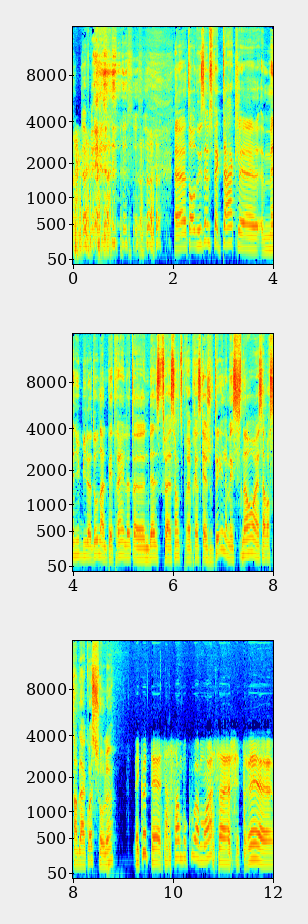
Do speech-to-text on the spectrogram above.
euh, ton deuxième spectacle, euh, Manu Bilodeau dans le pétrin, là, t'as une belle situation que tu pourrais presque ajouter, là, mais sinon, euh, ça va ressembler à quoi ce show-là? Écoute, ça ressemble beaucoup à moi. Ça, c'est très.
